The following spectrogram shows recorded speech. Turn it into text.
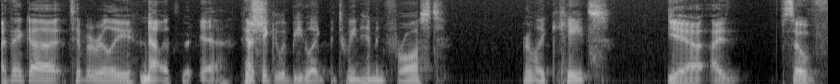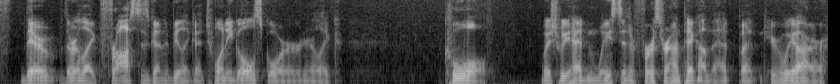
I think uh, Tippett really. No, it's yeah. I His sh- think it would be like between him and Frost, or like Cates. Yeah, I. So f- they're they're like Frost is going to be like a twenty goal scorer, and you're like, cool. Wish we hadn't wasted a first round pick on that, but here we are.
